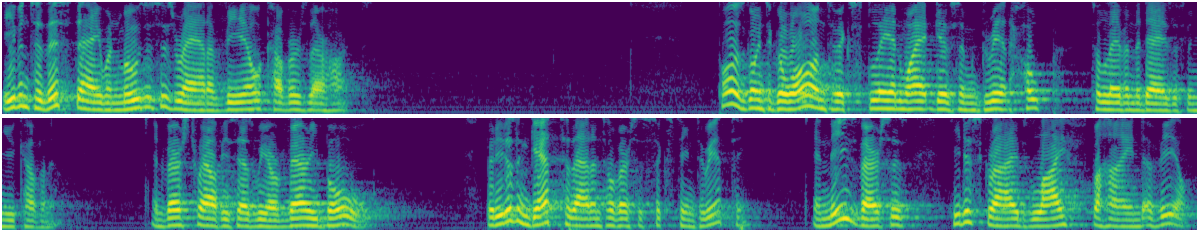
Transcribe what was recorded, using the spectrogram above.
Even to this day, when Moses is read, a veil covers their hearts. Paul is going to go on to explain why it gives him great hope to live in the days of the new covenant. In verse 12, he says, We are very bold. But he doesn't get to that until verses 16 to 18. In these verses, he describes life behind a veil.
